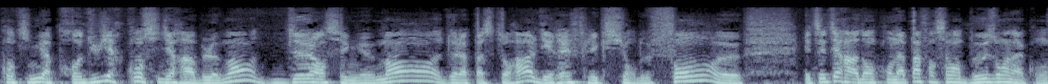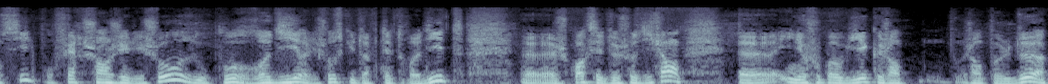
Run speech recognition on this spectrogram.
continuent à produire considérablement de l'enseignement, de la pastorale, des réflexions de fond, euh, etc. Donc, on n'a pas forcément besoin d'un concile pour faire changer les choses ou pour redire les choses qui doivent être dites. je crois que c'est deux choses différentes. il ne faut pas oublier que Jean, Jean-Paul II a,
